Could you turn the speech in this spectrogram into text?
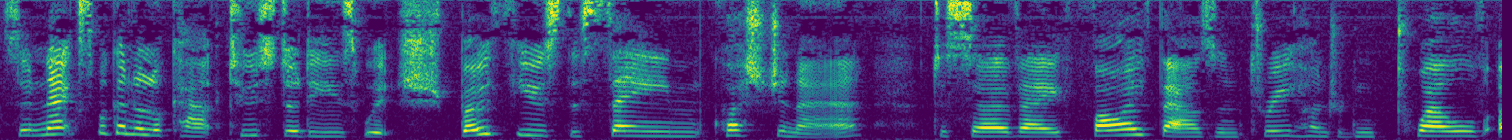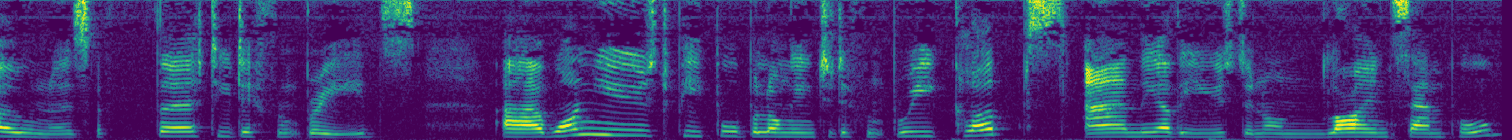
So, next we're going to look at two studies which both use the same questionnaire to survey 5,312 owners of 30 different breeds. Uh, one used people belonging to different breed clubs, and the other used an online sample.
